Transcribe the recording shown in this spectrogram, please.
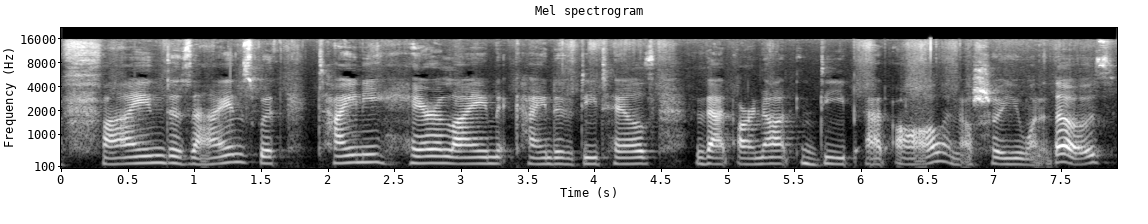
fine designs with tiny hairline kind of details that are not deep at all. And I'll show you one of those.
